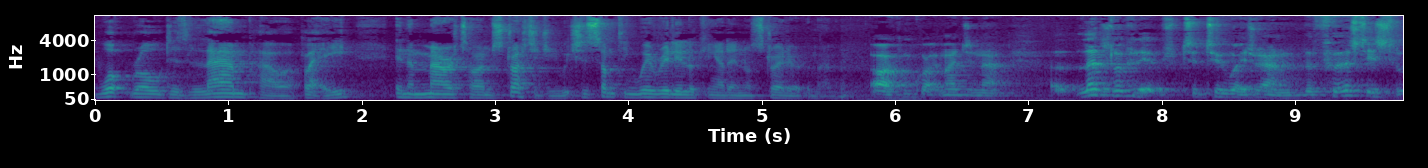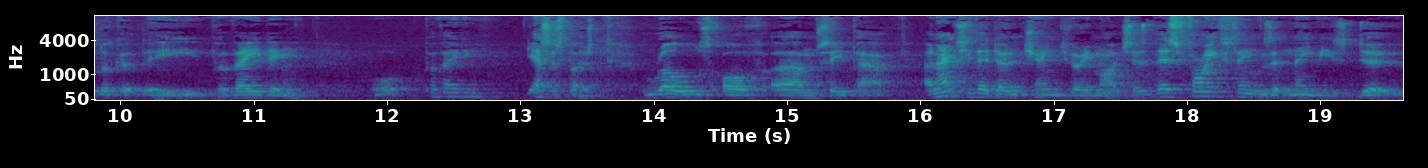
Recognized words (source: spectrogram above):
what role does land power play in a maritime strategy, which is something we're really looking at in Australia at the moment. Oh, I can quite imagine that. Uh, let's look at it to two ways around. The first is to look at the pervading, or pervading, yes, I suppose, roles of um, sea power. And actually, they don't change very much. There's, there's five things that navies do,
